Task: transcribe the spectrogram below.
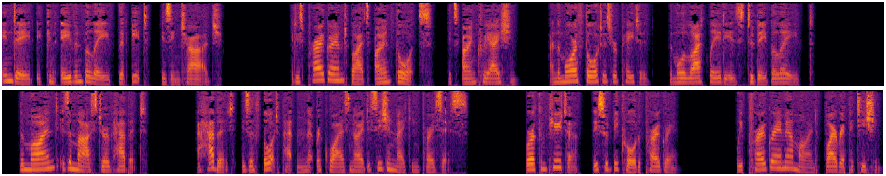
Indeed, it can even believe that it is in charge. It is programmed by its own thoughts, its own creation, and the more a thought is repeated, the more likely it is to be believed. The mind is a master of habit. A habit is a thought pattern that requires no decision-making process. For a computer, this would be called a program. We program our mind by repetition.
